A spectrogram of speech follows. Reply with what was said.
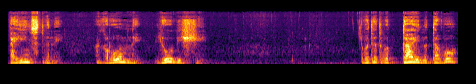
Таинственный, огромный, любящий. Вот это вот тайна того,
